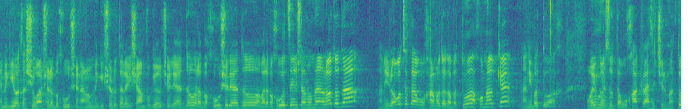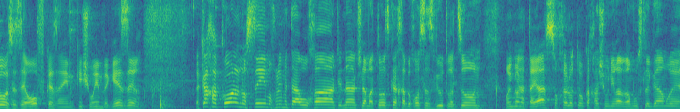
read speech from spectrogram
הן מגיעות לשורה של הבחור שלנו, מגישות אותה לאישה המבוגרת שלידו, לבחור שלידו, אבל הבחור הצעיר שלנו אומר, לא תודה, אני לא רוצה את הארוחה. אמרתי לו, אתה בטוח? הוא אומר, כן, אני בטוח. רואים גם זאת ארוחה קלאסית של מטוס, איזה עוף כזה עם קישואים וגזר. וככה כל הנוסעים אוכלים את הארוחה, את יודעת, של המטוס ככה בחוסר שביעות רצון. רואים גם את הטייס אוכל אותו ככה שהוא נראה רמוס לגמרי.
